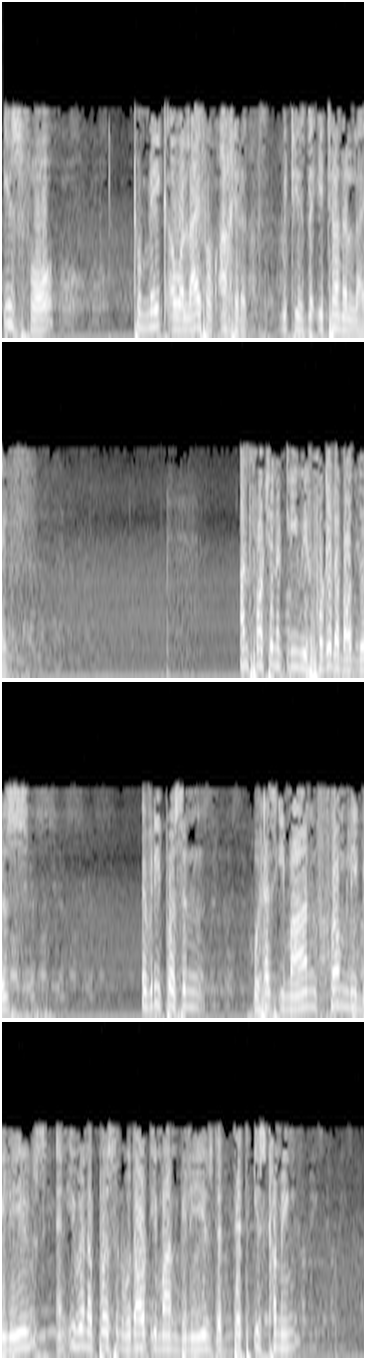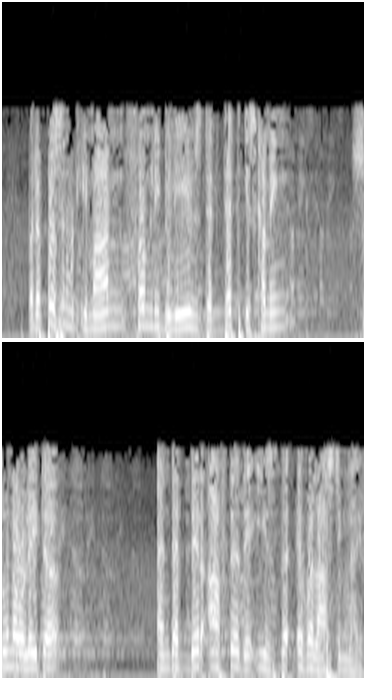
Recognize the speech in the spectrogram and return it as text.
is for, to make our life of akhirat, which is the eternal life. Unfortunately, we forget about this. Every person who has Iman firmly believes, and even a person without Iman believes that death is coming. But a person with Iman firmly believes that death is coming sooner or later, and that thereafter there is the everlasting life.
